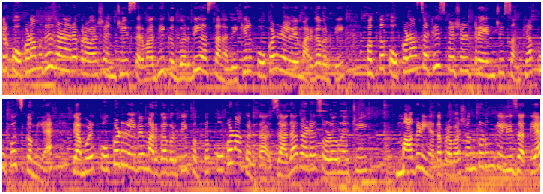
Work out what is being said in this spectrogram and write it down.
तर कोकणामध्ये जाणाऱ्या प्रवाशांची सर्वाधिक गर्दी असताना देखील कोकण रेल्वे मार्गावरती फक्त कोकणासाठी स्पेशल ट्रेनची संख्या खूपच कमी आहे. त्यामुळे कोकण रेल्वे मार्गावरती फक्त कोकणाकरता जादा गाड्या सोडवण्याची मागणी आता प्रवाशांकडून केली जाते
